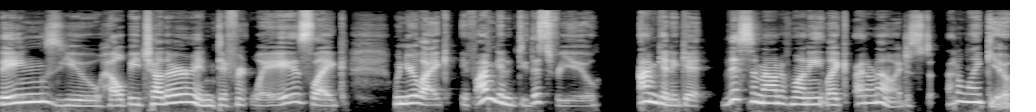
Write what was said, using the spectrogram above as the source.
things, you help each other in different ways. Like when you're like, if I'm gonna do this for you, I'm gonna get this amount of money. Like, I don't know. I just I don't like you,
